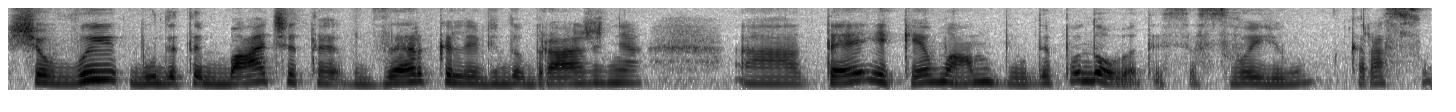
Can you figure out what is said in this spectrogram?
що ви будете бачити в дзеркалі відображення те, яке вам буде подобатися, свою красу.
